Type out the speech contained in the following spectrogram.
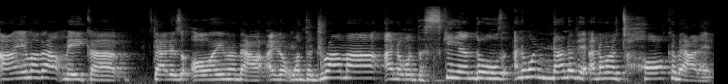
I am about makeup. That is all I am about. I don't want the drama. I don't want the scandals. I don't want none of it. I don't want to talk about it.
